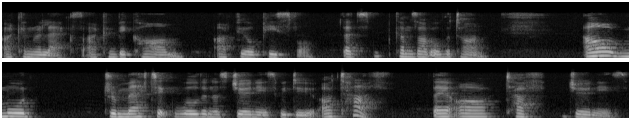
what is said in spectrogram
I can relax, I can be calm, I feel peaceful. That comes out all the time. Our more dramatic wilderness journeys we do are tough they are tough journeys.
